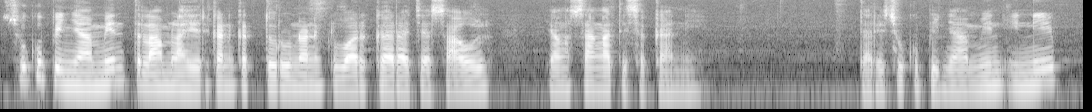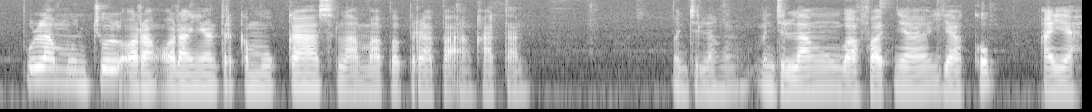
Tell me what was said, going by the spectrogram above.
Suku Benyamin telah melahirkan keturunan keluarga Raja Saul yang sangat disegani. Dari suku Benyamin ini pula muncul orang-orang yang terkemuka selama beberapa angkatan. Menjelang, menjelang wafatnya Yakub, ayah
